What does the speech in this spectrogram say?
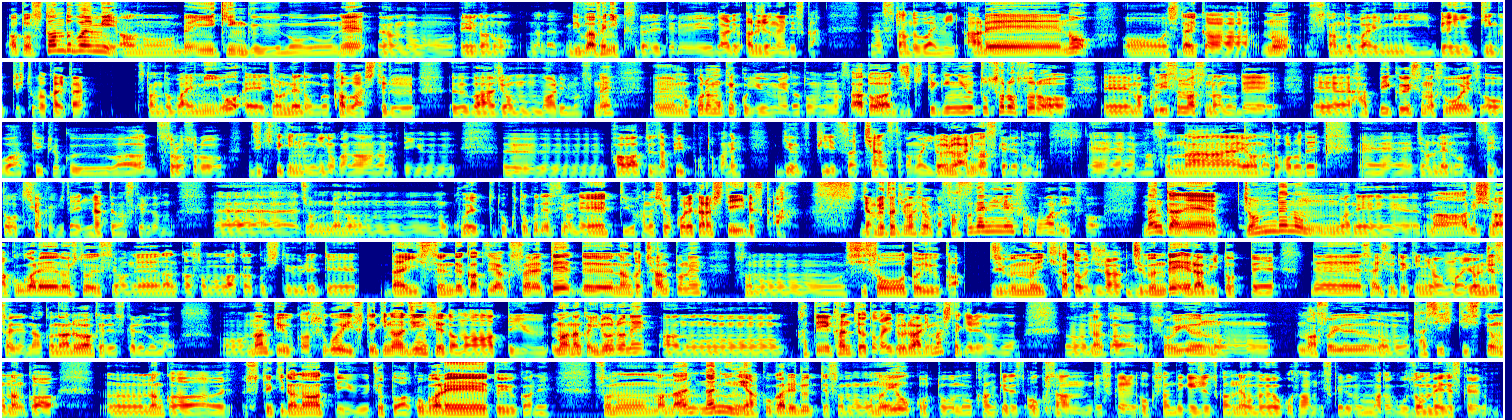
あとは、スタンドバイミー、あの、ベン・イー・キングのね、あの、映画の、なんだ、リバー・フェニックスが出てる映画あるじゃないですか。スタンドバイミー。あれの、主題歌のスタンドバイミー、ベン・イ・キングっていう人が書いたスタンドバイミーを、えー、ジョン・レノンがカバーしてる、バージョンもありますね。えー、まあ、これも結構有名だと思います。あとは時期的に言うとそろそろ、えー、まあ、クリスマスなので、えー、ハッピークリスマス War is Over っていう曲はそろそろ時期的にもいいのかななんていう、Power to the People とかね、Give Peace a Chance とか、まあ、いろいろありますけれども、えー、まあ、そんなようなところで、えー、ジョン・レノン追悼企画みたいになってますけれども、えー、ジョン・レノンの声って独特ですよねっていう話をこれからしていいですか？やめときましょうか。さすがにね、そこまで行くと。なんかね、ジョン・レノンはね、まあ、ある種憧れの人ですよね。なんかその若くして売れて、第一線で活躍されて、で、なんかちゃんとね、その、思想というか、自分の生き方を自分で選び取って、で、最終的にはまあ40歳で亡くなるわけですけれども、うん、なんていうかすごい素敵な人生だなっていう、まあなんかいろいろね、あのー、家庭環境とかいろいろありましたけれども、うん、なんかそういうのまあそういうのも足し引きしてもなんか、うん、なんか素敵だなっていう、ちょっと憧れというかね。その、まあ何、何に憧れるって、その、小野洋子との関係です。奥さんですけれど、奥さんで芸術家ね、小野洋子さんですけれども、まだご存命ですけれども、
